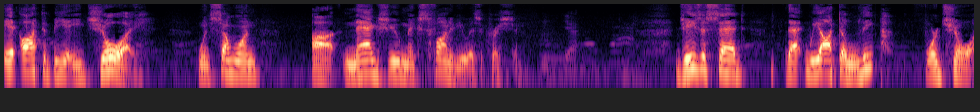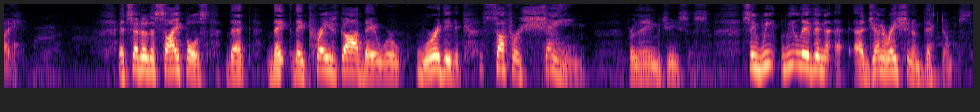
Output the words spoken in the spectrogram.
it ought to be a joy when someone uh, nags you, makes fun of you as a Christian. Jesus said that we ought to leap for joy. It said of the disciples that they, they praised God, they were worthy to suffer shame for the name of Jesus. See, we, we live in a, a generation of victims.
